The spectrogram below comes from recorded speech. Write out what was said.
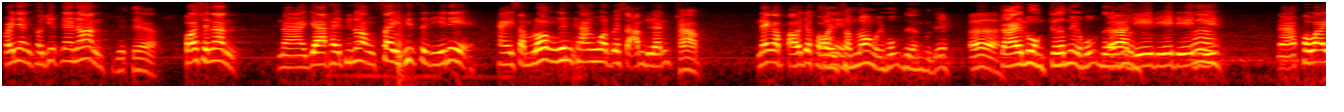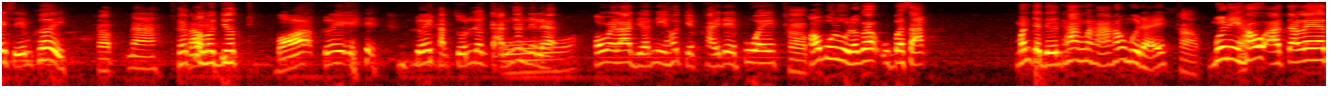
ไฟแนนซ์เขายึดแน่นอน ยึดแท้เพราะฉะนั้นนะอยากให้พี่น้องใส่ทฤษฎีนี่ให้สำรองเงินค่างวดไปสามเดือน ครับในกระเป๋าเจ้าขคองอยนี่สำรองไว้หกเดือนผมดิเออ จ่ายล่วงเกินได้หกเดือนเออพุ่น ดีดีดีเออ ดีนะเพราะว่าไอ้เสีมเคย ครับ นะเคยปล่อยรถยึดบอเคยเคยขัดสนเรื่องการเงินนี่แหละโอ้เพราะเวลาเดือนนี้เขาเจ็บไข้ได้ป่วยครับเขาบ่รู้แล้วว่าอุปสรรค มันจะเดินทางมาหาเขามือไหนครับมือนี้เขาอาจจะแลน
